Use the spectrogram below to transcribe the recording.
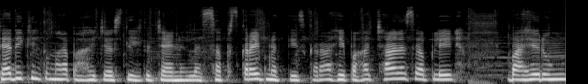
त्या देखील तुम्हाला पाहायच्या असतील तर चॅनलला सबस्क्राईब नक्कीच करा. हे पहा छान असे आपले बाहेरून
